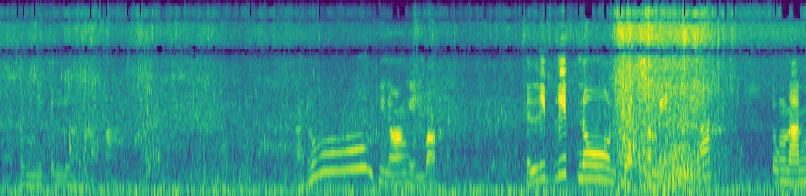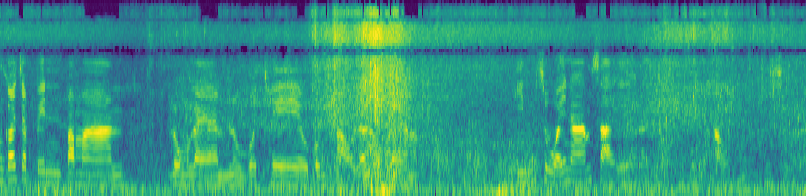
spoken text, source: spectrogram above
แต่ตรงนี้เป็นเรือหาปลาไปดูพี่น้องเห็นบ่เห็นริบๆโน่นเกาะเสม็ดนะตรงนั้นก็จะเป็นประมาณ โรงแรมโนโวเทลบนเขาและโรงแรม หินสวยน้ำใส อะไรบนเขาสวย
